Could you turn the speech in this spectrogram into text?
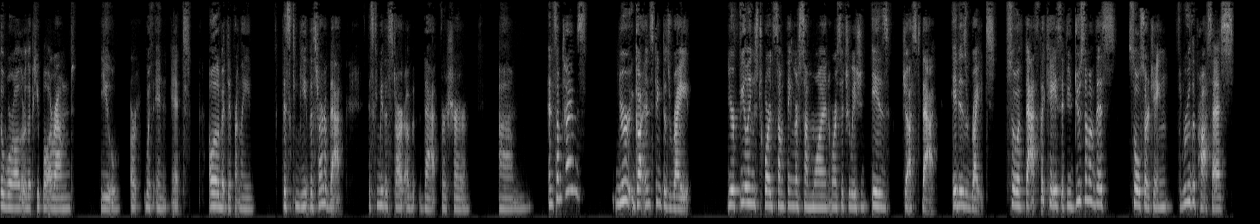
the world or the people around you or within it a little bit differently. This can be the start of that. This can be the start of that for sure. Um, and sometimes your gut instinct is right. Your feelings towards something or someone or a situation is just that. It is right. So if that's the case, if you do some of this soul searching through the process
